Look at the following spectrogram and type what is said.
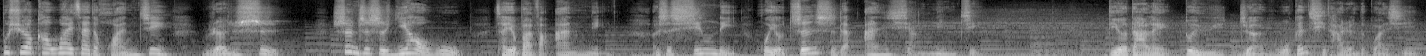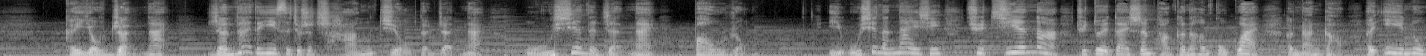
不需要靠外在的环境、人事。甚至是药物才有办法安宁，而是心里会有真实的安详宁静。第二大类对于人，我跟其他人的关系，可以有忍耐。忍耐的意思就是长久的忍耐，无限的忍耐，包容，以无限的耐心去接纳、去对待身旁可能很古怪、很难搞、很易怒，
